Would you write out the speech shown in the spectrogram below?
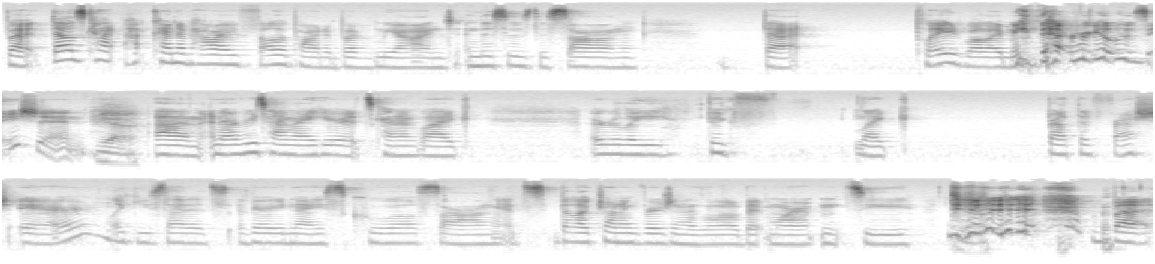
But that was kind of how I fell upon Above and Beyond, and this was the song that played while I made that realization. Yeah. Um, and every time I hear it, it's kind of like a really big, like, breath of fresh air. Like you said, it's a very nice, cool song. It's the electronic version is a little bit more umtsy, but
